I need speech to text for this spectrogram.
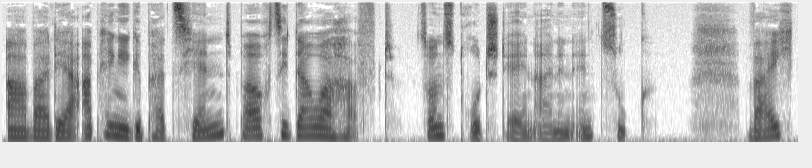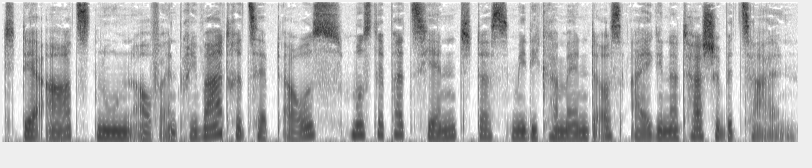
aber der abhängige Patient braucht sie dauerhaft, sonst rutscht er in einen Entzug. Weicht der Arzt nun auf ein Privatrezept aus, muss der Patient das Medikament aus eigener Tasche bezahlen.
